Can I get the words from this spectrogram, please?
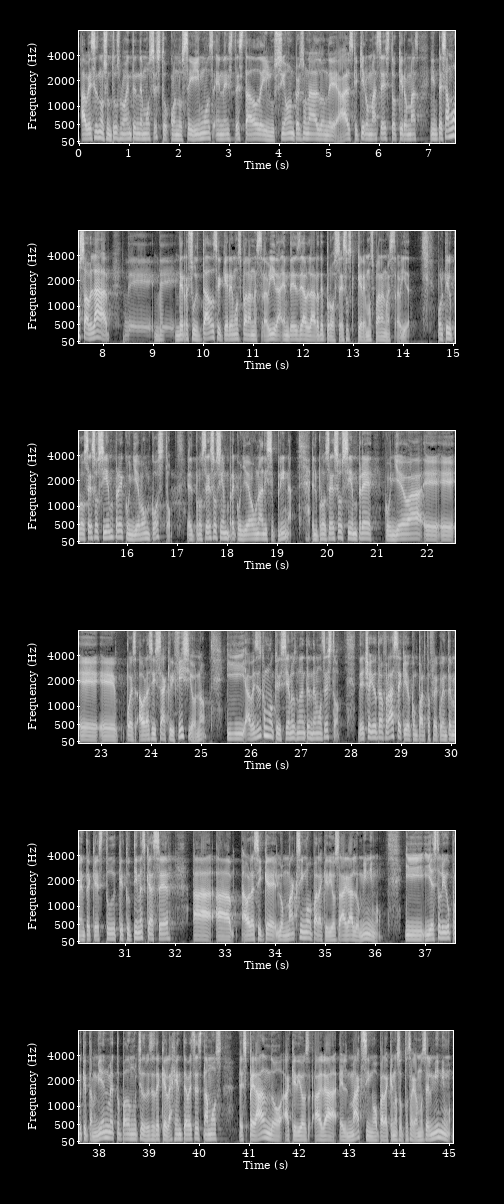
a veces nosotros no entendemos esto. Cuando seguimos en este estado de ilusión personal, donde, ah, es que quiero más esto, quiero más, y empezamos a hablar de, de resultados que queremos para nuestra vida en vez de hablar de procesos que queremos para nuestra vida. Porque el proceso siempre conlleva un costo, el proceso siempre conlleva una disciplina, el proceso siempre conlleva, eh, eh, eh, pues ahora sí, sacrificio, ¿no? Y a veces como cristianos no entendemos esto. De hecho, hay otra frase que yo comparto frecuentemente, que es tú, que tú tienes que hacer ahora sí que lo máximo para que Dios haga lo mínimo. Y, esto lo digo porque también me he topado muchas veces de que la gente a veces estamos esperando a que Dios haga el máximo para que nosotros hagamos el mínimo.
